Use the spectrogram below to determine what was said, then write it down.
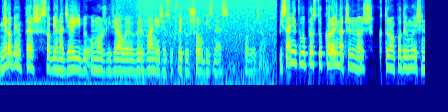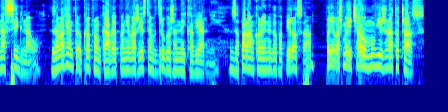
Nie robię też sobie nadziei, by umożliwiały wyrwanie się z uchwytu show biznesu, powiedział. Pisanie to po prostu kolejna czynność, którą podejmuję się na sygnał. Zamawiam tę okropną kawę, ponieważ jestem w drugorzędnej kawiarni. Zapalam kolejnego papierosa, ponieważ moje ciało mówi, że na to czas.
